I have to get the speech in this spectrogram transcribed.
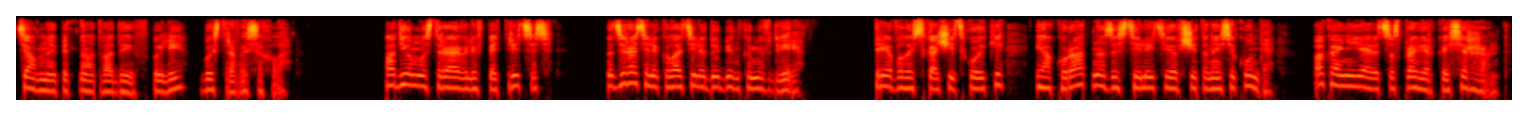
Темное пятно от воды в пыли быстро высохло. Подъем устраивали в 5.30. Надзиратели колотили дубинками в двери. Требовалось скачать с койки и аккуратно застелить ее в считанные секунды, пока не явится с проверкой сержант.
